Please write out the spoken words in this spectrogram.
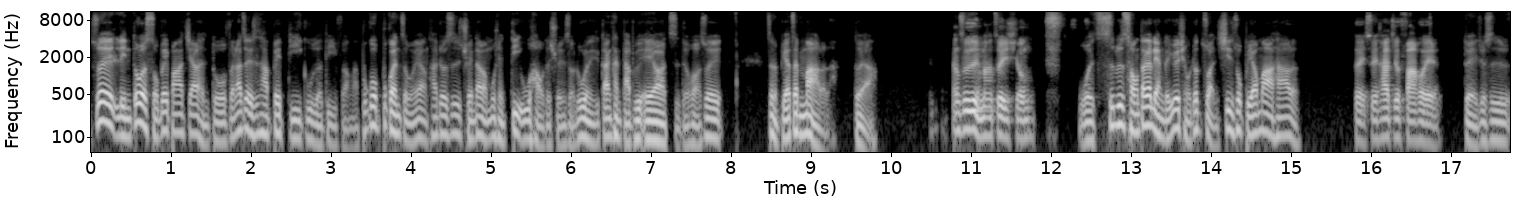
所以领多的手背帮他加了很多分，那这也是他被低估的地方啊。不过不管怎么样，他就是全大联盟目前第五好的选手。如果你单看 WAR 值的话，所以真的不要再骂了啦。对啊，当初是你骂最凶，我是不是从大概两个月前我就转信说不要骂他了？对，所以他就发挥了。对，就是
